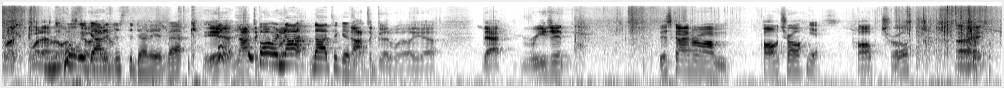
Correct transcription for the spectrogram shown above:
but whatever. we got it just to donate it back. Yeah, not to but we're not not to good. Not to Goodwill, yeah. That Regent, this guy from um, Paw Patrol? Yes. Paw Patrol. All right.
